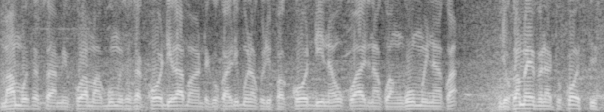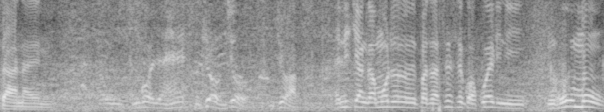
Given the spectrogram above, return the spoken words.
mambo sasa yamekuwa magumu. Sasa kodi labda wanatakiwa karibu na kulipa kodi, na huko hali inakuwa ngumu, inakuwa ndio kama hivyo natukosti sana yani. Ngoja eh, njoo njoo njoo hapa. Yani changamoto tunazopata sisi kwa kweli ni ngumu. Eh.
